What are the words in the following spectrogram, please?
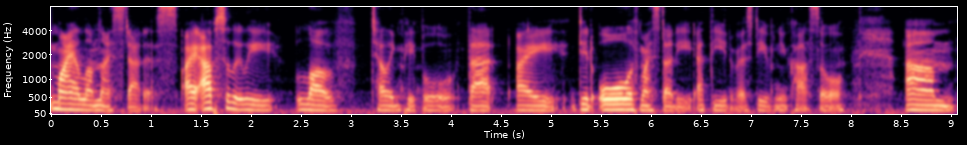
my alumni status. I absolutely love telling people that I did all of my study at the University of Newcastle. Um,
